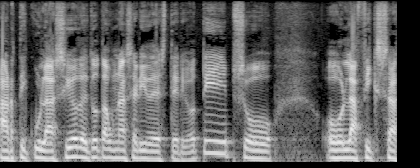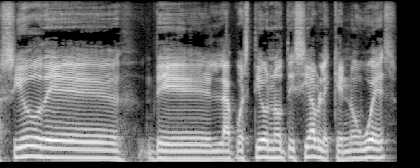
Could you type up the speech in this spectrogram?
articulació de tota una sèrie d'estereotips o, o la fixació de, de la qüestió noticiable, que no ho és,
